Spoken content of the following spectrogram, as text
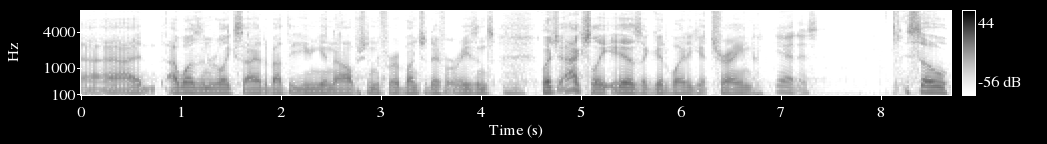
I I wasn't really excited about the union option for a bunch of different reasons, which actually is a good way to get trained. Yeah, it is. So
